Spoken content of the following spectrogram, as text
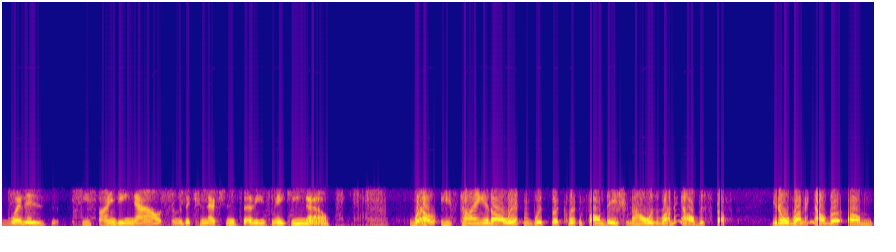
what is he finding now? Some of the connections that he's making now. Well, he's tying it all in with the Clinton Foundation. How was running all this stuff? You know, running all the um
